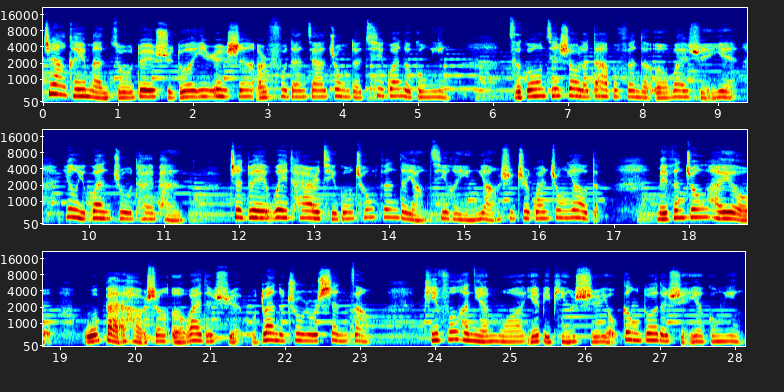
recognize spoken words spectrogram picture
这样可以满足对许多因妊娠而负担加重的器官的供应。子宫接受了大部分的额外血液，用于灌注胎盘，这对为胎儿提供充分的氧气和营养是至关重要的。每分钟还有五百毫升额外的血不断地注入肾脏，皮肤和黏膜也比平时有更多的血液供应，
